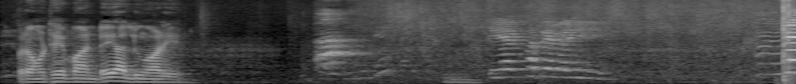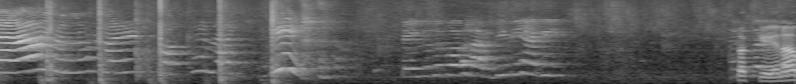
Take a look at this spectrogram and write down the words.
ਪਰੌਂਠੇ ਬਾਂਡੇ ਆਲੂ ਵਾਲੇ ਇਹ ਖਤੇ ਲਈ ਮੈਂ ਮੈਨੂੰ ਨਹੀਂ ਭੁੱਖ ਲੱਗੀ ਤੈਨੂੰ ਤਾਂ ਭੁੱਖ ਲੱਗਦੀ ਨਹੀਂ ਹੈਗੀ। ਧੱਕੇ ਨਾ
